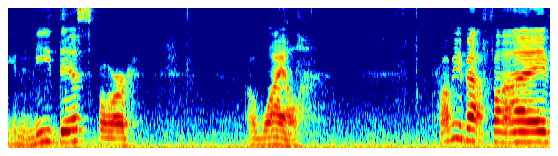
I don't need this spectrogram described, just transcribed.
You're going to need this for a while. Probably about five,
